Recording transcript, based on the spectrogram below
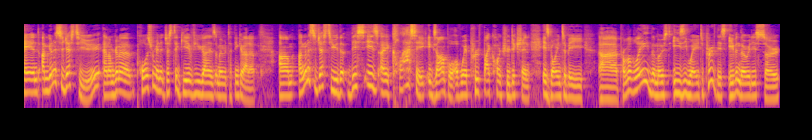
and I'm going to suggest to you, and I'm going to pause for a minute just to give you guys a moment to think about it. Um, I'm going to suggest to you that this is a classic example of where proof by contradiction is going to be uh, probably the most easy way to prove this, even though it is so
